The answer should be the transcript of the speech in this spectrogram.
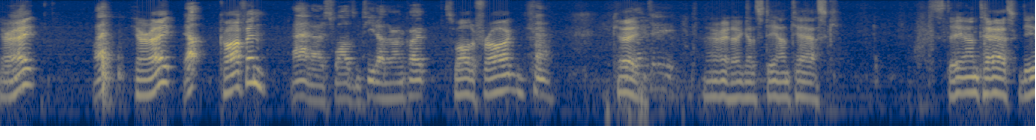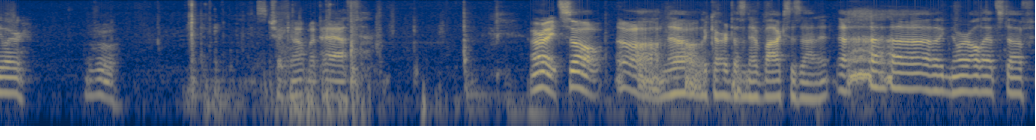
You alright? What? You alright? Yep. Coughing? I know, I swallowed some tea down the wrong pipe. Swallowed a frog? okay. Alright, I gotta stay on task. Stay on task, dealer. Ooh. Just checking out my path. Alright, so, oh no, the card doesn't have boxes on it. Ah, ignore all that stuff.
